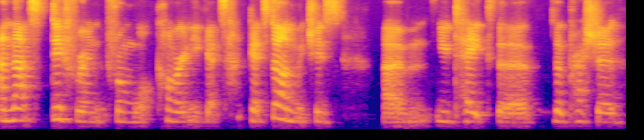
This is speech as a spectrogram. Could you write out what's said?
And that's different from what currently gets, gets done, which is um, you take the, the pressure,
